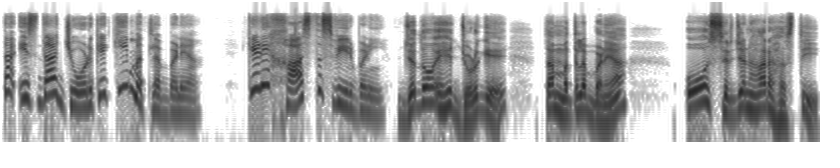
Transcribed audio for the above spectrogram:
ਤਾਂ ਇਸ ਦਾ ਜੋੜ ਕੇ ਕੀ ਮਤਲਬ ਬਣਿਆ? ਕਿਹੜੀ ਖਾਸ ਤਸਵੀਰ ਬਣੀ? ਜਦੋਂ ਇਹ ਜੁੜ ਗਏ ਤਾਂ ਮਤਲਬ ਬਣਿਆ ਉਹ ਸਿਰਜਣਹਾਰ ਹਸਤੀ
